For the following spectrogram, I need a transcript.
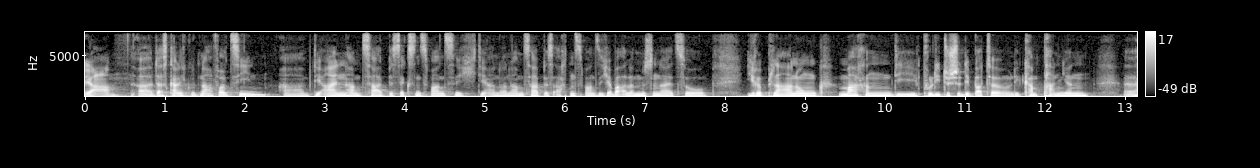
Ja, äh, das kann ich gut nachvollziehen. Äh, die einen haben Zeit bis 26, die anderen haben Zeit bis 28, aber alle müssen da jetzt so ihre Planung machen. Die politische Debatte und die Kampagnen äh,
